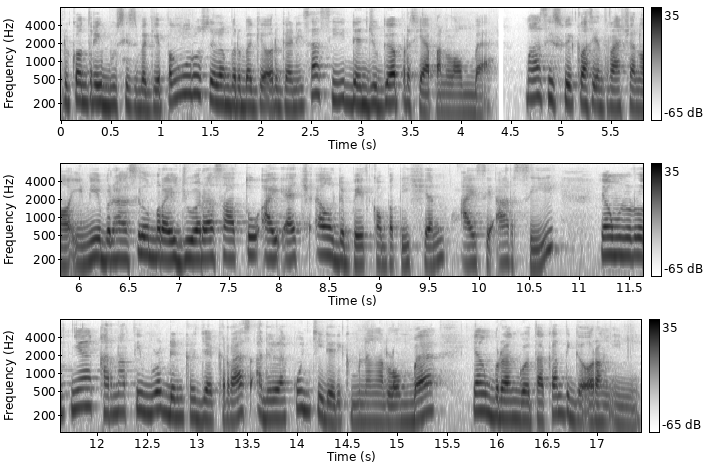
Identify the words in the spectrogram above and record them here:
berkontribusi sebagai pengurus dalam berbagai organisasi, dan juga persiapan lomba. Mahasiswi kelas internasional ini berhasil meraih juara satu IHL Debate Competition ICRC yang menurutnya karena teamwork dan kerja keras adalah kunci dari kemenangan lomba yang beranggotakan tiga orang ini.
